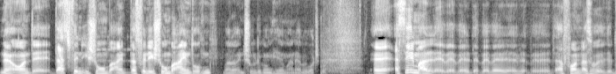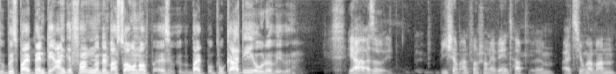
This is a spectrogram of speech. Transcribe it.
Ne, und äh, das finde ich, schon finde ich schon beeindruckend. Warte, Entschuldigung, hier mein Apple Watch. Äh, erzähl mal äh, äh, äh, äh, davon. Also, du bist bei Bentley angefangen und dann warst du auch noch bei Bu- Bugatti oder wie? Ja, also wie ich am Anfang schon erwähnt habe, ähm, als junger Mann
